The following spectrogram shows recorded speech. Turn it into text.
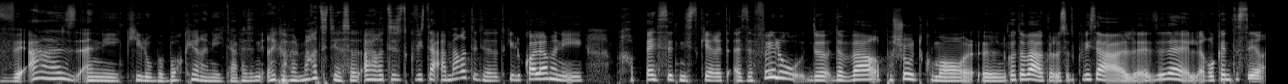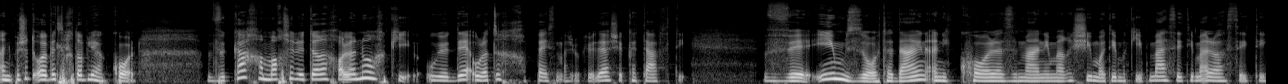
ואז אני כאילו בבוקר אני איתה, ואז אני, רגע, אבל מה רציתי לעשות? אה, רציתי לעשות אה, מה רציתי לעשות? כאילו כל יום אני מחפשת, נזכרת, אז אפילו דבר פשוט כמו לנקוט אבק, לעשות כביסה, זה, זה, לרוקן את הסיר, אני פשוט אוהבת לכתוב לי הכל. וכך המוח שלי יותר יכול לנוח, כי הוא יודע, הוא לא צריך לחפש משהו, כי הוא יודע שכתבתי. ועם זאת, עדיין אני כל הזמן עם הרשימות, עם הקיפ, מה עשיתי, מה לא עשיתי.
